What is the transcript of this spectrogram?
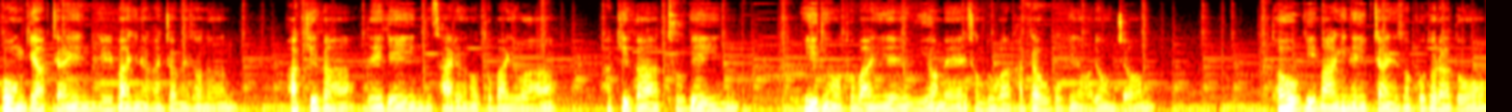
보험계약자인 일반인의 관점에서는 바퀴가 4개인 사륜 오토바이와 바퀴가 2개인 이륜 오토바이의 위험의 정도가 같다고 보기는 어려운 점. 더욱이 망인의 입장에서 보더라도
